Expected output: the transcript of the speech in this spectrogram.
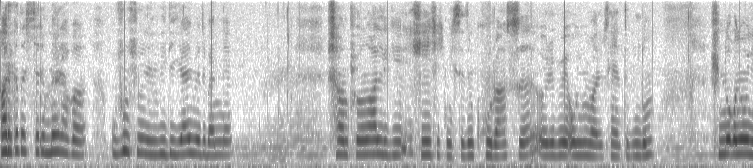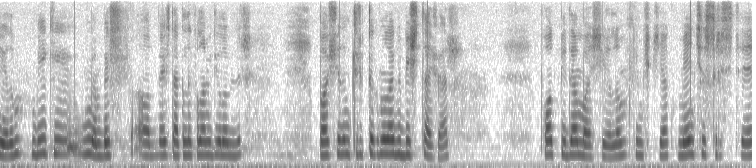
Arkadaşlarım merhaba. Uzun süredir video gelmedi bende. Şampiyonlar Ligi şeyi çekmek istedim. Kurası. Öyle bir oyun var internette buldum. Şimdi onu oynayalım. Belki bilmiyorum 5 5 dakikalık falan video olabilir. Başlayalım. Türk takımı olarak bir Beşiktaş var. Pot 1'den başlayalım. Kim çıkacak? Manchester City.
